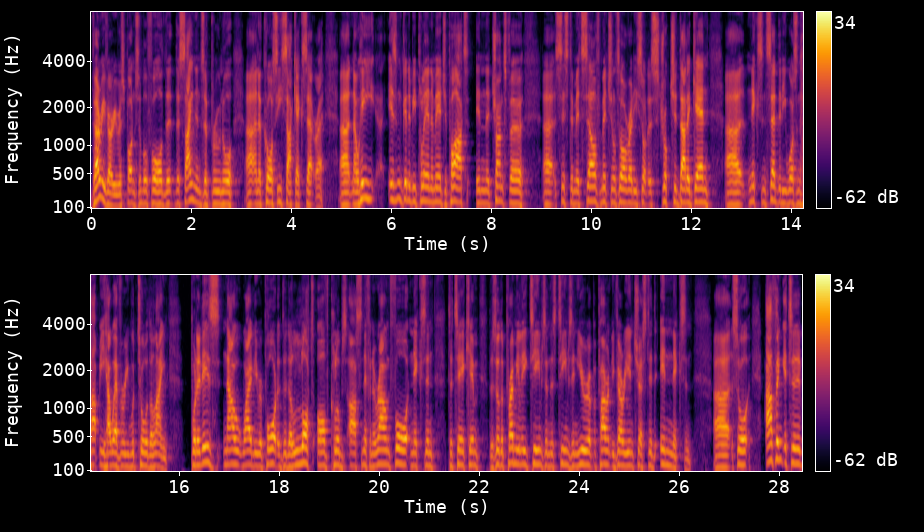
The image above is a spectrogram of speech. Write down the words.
very, very responsible for the, the signings of Bruno uh, and, of course, Isak, etc. Uh, now, he isn't going to be playing a major part in the transfer uh, system itself. Mitchell's already sort of structured that again. Uh, Nickson said that he wasn't happy, however, he would toe the line. But it is now widely reported that a lot of clubs are sniffing around for Nickson to take him. There's other Premier League teams and there's teams in Europe apparently very interested in Nickson. Uh, so I think it's a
